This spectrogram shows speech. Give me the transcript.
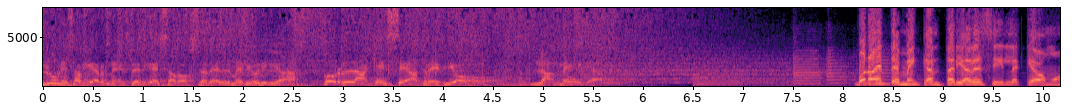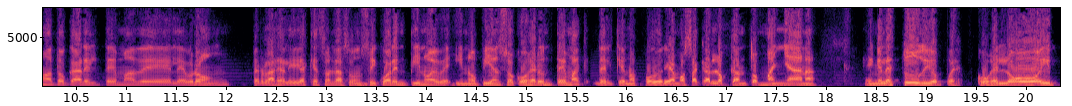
lunes a viernes de 10 a 12 del mediodía, por la que se atrevió La Mega. Bueno, gente, me encantaría decirles que vamos a tocar el tema de Lebron, pero la realidad es que son las 11 y 49 y no pienso coger un tema del que nos podríamos sacar los cantos mañana en el estudio, pues cogerlo hoy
